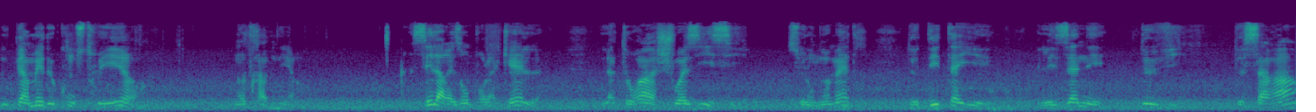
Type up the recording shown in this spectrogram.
nous permet de construire notre avenir. C'est la raison pour laquelle la Torah a choisi ici, selon nos maîtres, de détailler les années de vie de Sarah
